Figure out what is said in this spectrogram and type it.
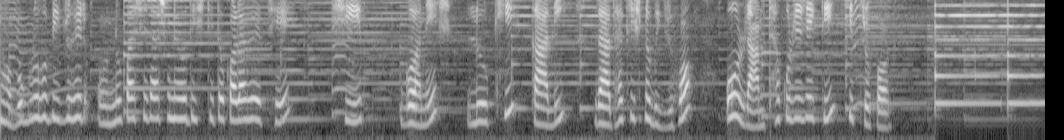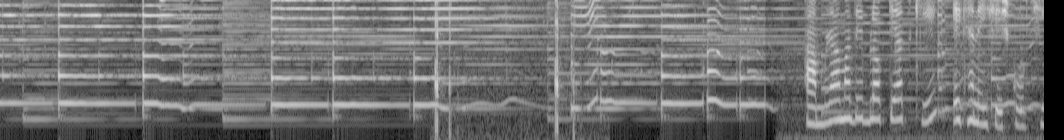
নবগ্রহ বিগ্রহের অন্য পাশের আসনে অধিষ্ঠিত করা হয়েছে শিব, গণেশ, লক্ষ্মী, কালী, রাধাকৃষ্ণ বিগ্রহ ও রাম ঠাকুরের একটি চিত্রপট। আমরা আমাদের ব্লগটি আজকে এখানেই শেষ করছি।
